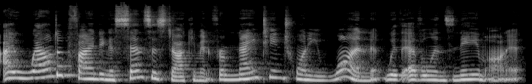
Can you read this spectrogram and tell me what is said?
I wound up finding a census document from 1921 with Evelyn's name on it.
